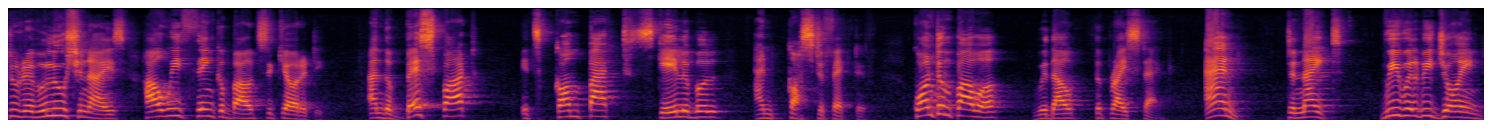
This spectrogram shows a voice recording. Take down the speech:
to revolutionize how we think about security. And the best part, it's compact, scalable, and cost effective. Quantum power without the price tag. And tonight, we will be joined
